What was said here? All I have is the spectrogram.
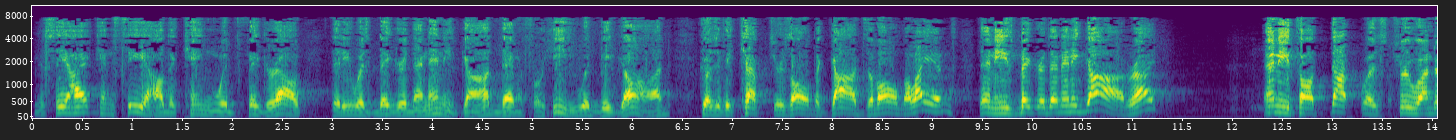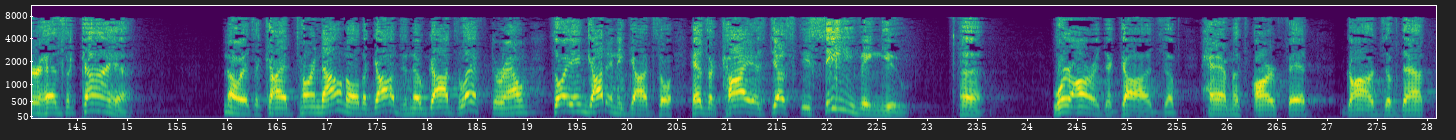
You see, I can see how the king would figure out that he was bigger than any god, then for he would be God. Because if he captures all the gods of all the lands, then he's bigger than any god, right? And he thought that was true under Hezekiah. No, Hezekiah torn down all the gods and no gods left around, so he ain't got any gods. So Hezekiah is just deceiving you. Uh, where are the gods of Hamath, Arphaxad, gods of that?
